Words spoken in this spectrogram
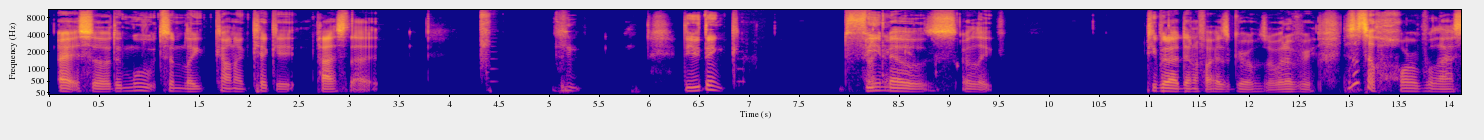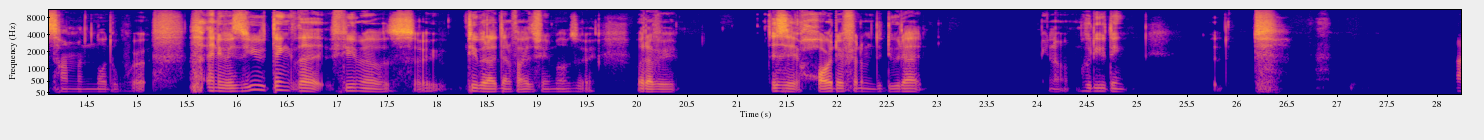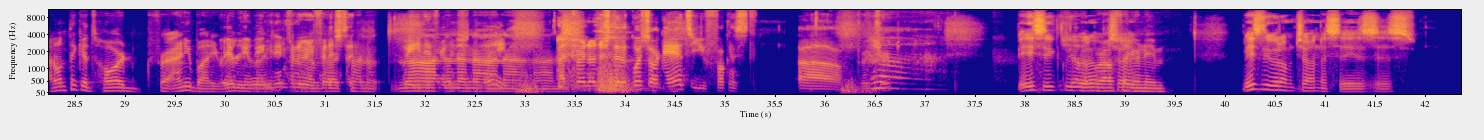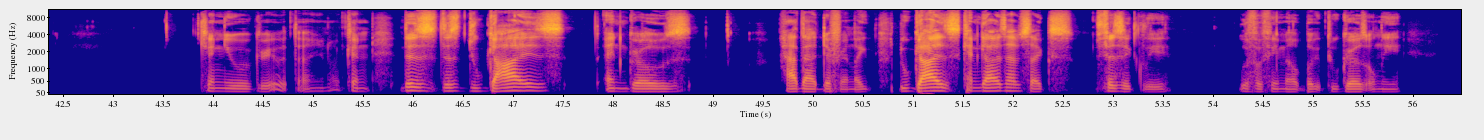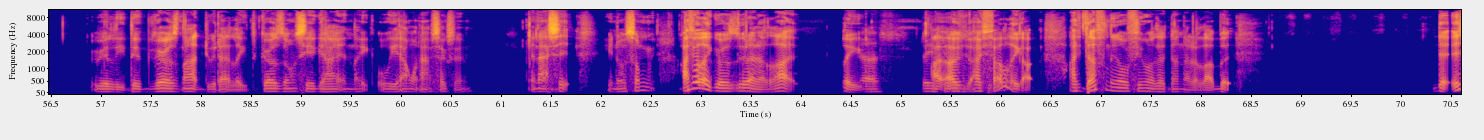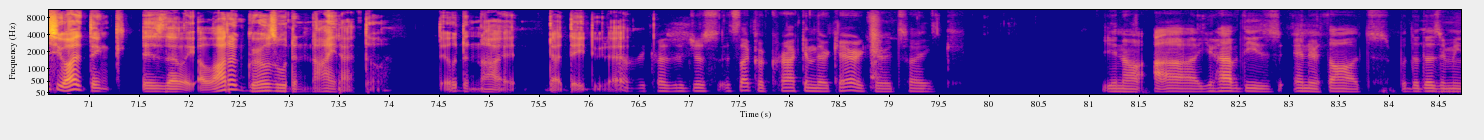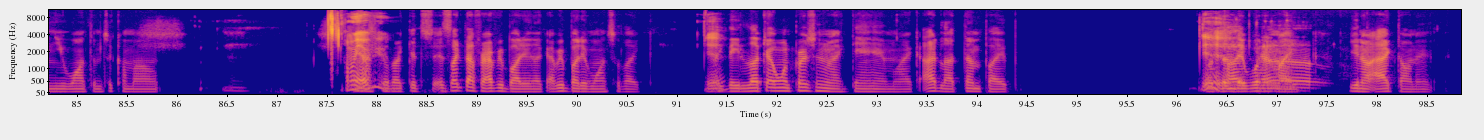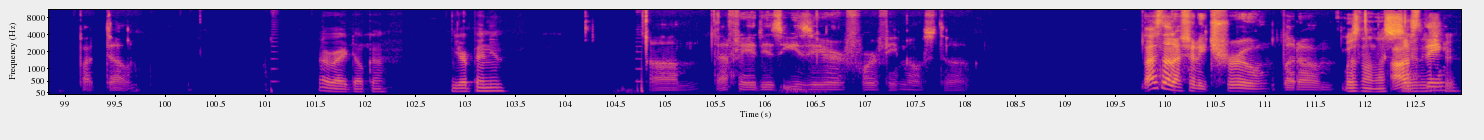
All right, so to move to like kind of kick it past that, do you think think- females or like people that identify as girls or whatever? This is a horrible last time in the world. Anyways, do you think that females or people that identify as females or whatever, is it harder for them to do that? You know, who do you think? Would- I don't think it's hard for anybody really. wait, wait, you didn't to fin- finish that the- kind of. wait, you Nah, didn't nah, nah, nah, nah, nah. I'm trying to understand the question so I can answer you, fucking, st- uh, Richard. Basically, Shut what up. I'm I'll your trying, name. basically what I'm trying to say is this: Can you agree with that? You know, can does does do guys and girls have that different? Like, do guys can guys have sex physically with a female, but do girls only really? the girls not do that? Like, the girls don't see a guy and like, oh yeah, I want to have sex with him, and that's it. You know, some I feel like girls do that a lot. Like, Yes. I, I. I felt like I, I've definitely known females that done that a lot, but the issue I think is that like a lot of girls will deny that though. They'll deny it that they do Yeah, that. because it just it's like a crack in their character. It's like you know, uh you have these inner thoughts, but that doesn't mean you want them to come out. I mean, every feel like it's it's like that for everybody. Like everybody wants to like yeah, like they look at one person and like, damn, like I'd let them pipe. yeah. but then they wouldn't, like, You know, act on it. pipe down. All right, Doka. Your opinion? Um, definitely it is easier for females to. That's not actually true, but um, was not necessarily honestly, true.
